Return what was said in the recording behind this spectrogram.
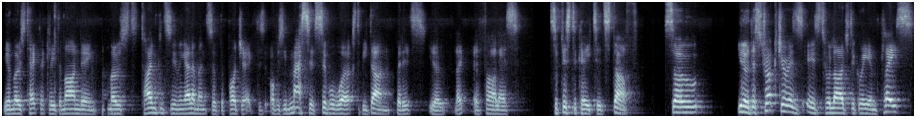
you know, most technically demanding, most time-consuming elements of the project. There's obviously massive civil works to be done, but it's you know like far less sophisticated stuff. So, you know, the structure is is to a large degree in place.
